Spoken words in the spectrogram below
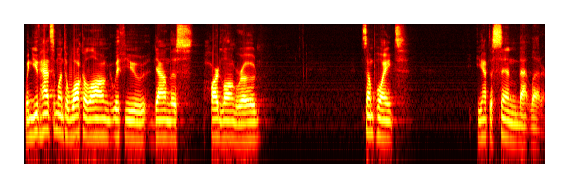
When you've had someone to walk along with you down this hard, long road, at some point, you have to send that letter.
